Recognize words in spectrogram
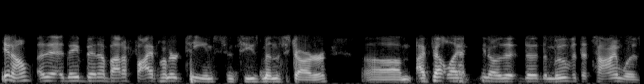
you know, they've been about a 500 team since he's been the starter. Um, I felt like you know the, the the move at the time was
